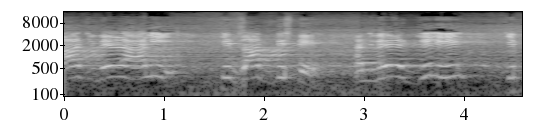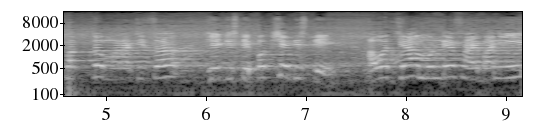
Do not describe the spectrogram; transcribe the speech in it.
आज वेळ आली की जात दिसते. आणि वेळ गेली की फक्त मराठीचं हे दिसते पक्ष दिसते. अहो ज्या मुंडे साहेबांनी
